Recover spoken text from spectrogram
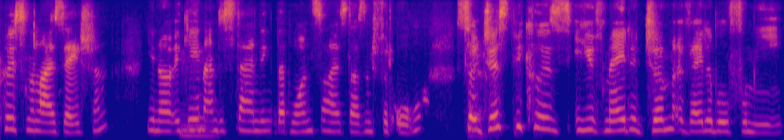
personalization. You know, again, Mm. understanding that one size doesn't fit all. So Yeah. just because you've made a gym available for me,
